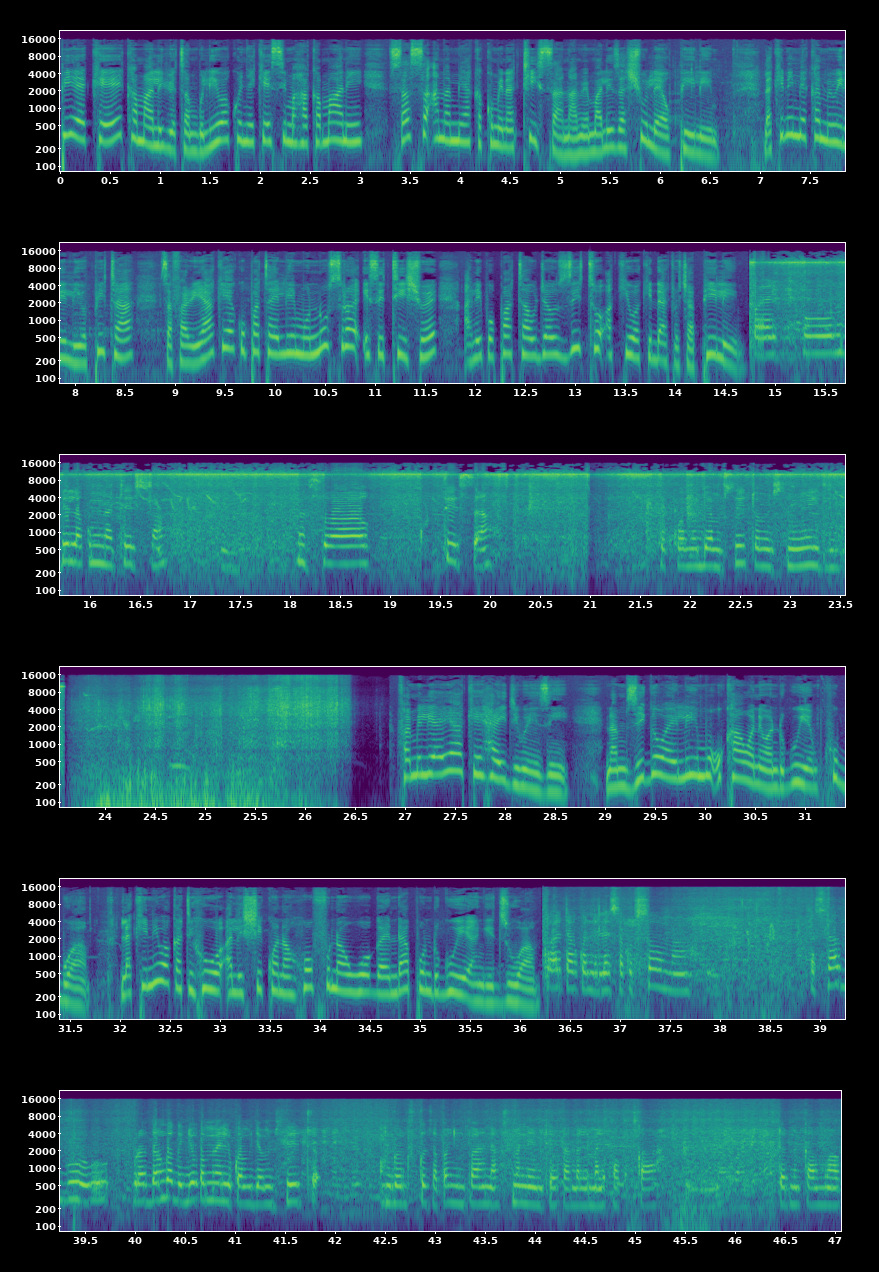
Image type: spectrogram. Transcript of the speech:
PK kama alivyotambuliwa kwenye kesi mahakamani, sasa ana miaka 19 na amemaliza shule ya upili. Lakini miaka miwili iliyopita, safari yake ya kupata elimu nusra isitishwe alipopata ujauzito akiwa kidato cha pili. kwa miezi miwili Familia yake haijiwezi na mzigo wa elimu ukawa ni wa nduguye mkubwa, lakini wakati huo alishikwa na hofu na uoga endapo nduguye angejua. hata kuendeleza kusoma, kwa sababu brada wangu akijua kama nilikuwa mjamzito angenifukuza hapa nyumbani, akasema niende kaangalia mahali pa kukaa, ndo nikaamua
